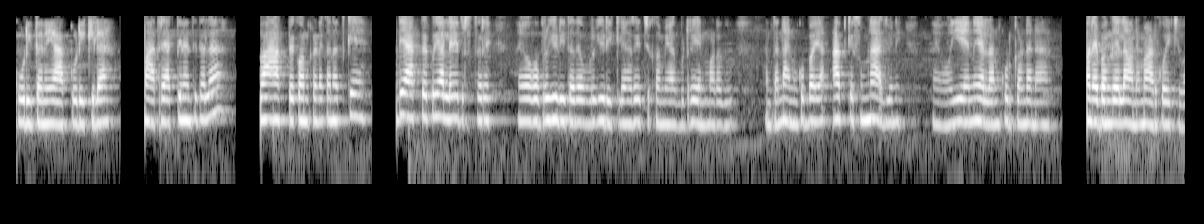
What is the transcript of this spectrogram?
ಕುಡಿತಾನೆ, ಯಾಕೆ ಕುಡಿಕಿಲ್ಲ? ಮಾತ್ರೆ ಹಾಕ್ತೀನಿ ಅಂತಿದ್ದಲ್ಲ? ಹಾಕ್ಬೇಕು ಅನ್ಕೊಂಡೆ ಕನತ್ಗೆ ಅದೇ ಹಾಕ್ಬೇಕು, ಎಲ್ಲ ಎದುರಿಸ್ತಾರೆ. ಅಯ್ಯೋ, ಒಬ್ರಿಗೆ ಹಿಡಿತದೆ, ಒಬ್ರಿಗೆ ಹಿಡಿಕ್ಲಿ ಅಂದರೆ ಹೆಚ್ಚು ಕಮ್ಮಿ ಆಗಿಬಿಟ್ರೆ ಏನು ಮಾಡೋದು ಅಂತ ನನಗೂ ಭಯ. ಅದಕ್ಕೆ ಸುಮ್ಮನೆ ಆಗೀನಿ ಅಯ್ಯೋ, ಏನು ಎಲ್ಲಾನು ಕುಡ್ಕೊಂಡನ? ಮನೆ ಎಲ್ಲ ಅವನೇ ಮಾಡ್ಕೊಯ್ಕಿವ.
